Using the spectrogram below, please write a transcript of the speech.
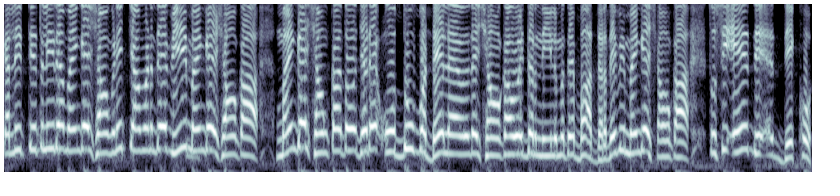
ਕੱਲੀ ਤਿਤਲੀ ਦਾ ਮਹਿੰਗੇ ਸ਼ੌਂਕ ਨਹੀਂ ਚਮਣ ਦੇ ਵੀ ਮਹਿੰਗੇ ਸ਼ੌਂਕ ਆ। ਮਹਿੰਗੇ ਸ਼ੌਂਕਾਂ ਤੋਂ ਜਿਹੜੇ ਉਦੋਂ ਵੱਡੇ ਲੈਵਲ ਦੇ ਸ਼ੌਂਕ ਆ ਉਹ ਇਧਰ ਨੀਲਮ ਤੇ ਬਹਾਦਰ ਦੇ ਵੀ ਮਹਿੰਗੇ ਸ਼ੌਂਕ ਆ। ਤੁਸੀਂ ਇਹ ਦੇਖੋ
